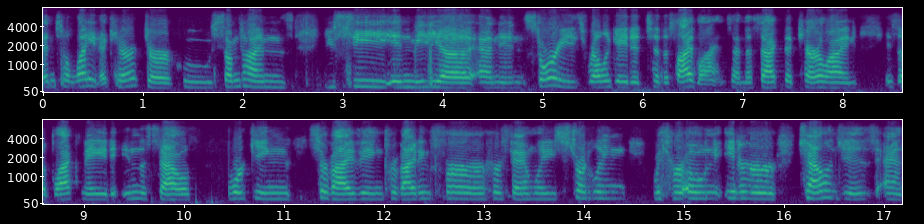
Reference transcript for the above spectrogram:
and to light a character who sometimes you see in media and in stories relegated to the sidelines. And the fact that Caroline is a black maid in the South working, surviving, providing for her family, struggling with her own inner challenges and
